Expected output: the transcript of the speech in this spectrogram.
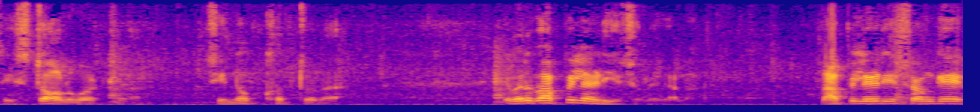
সেই স্টলওয়ার্টরা সেই নক্ষত্ররা। এবারে বাপ্পি লাহিড়িয়ে চলে গেল। বাপ্পি লাহিড়ির সঙ্গে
